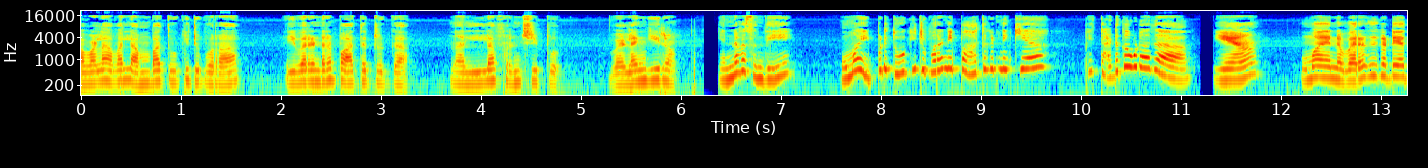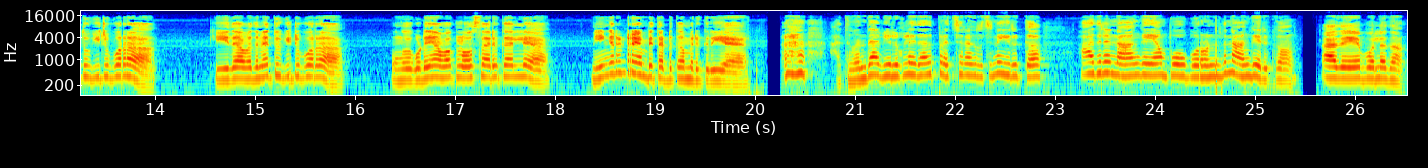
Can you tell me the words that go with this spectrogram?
அவளை அவள் லம்பா தூக்கிட்டு போறா. இவ ரெண்டரும் பார்த்துட்டு இருக்கா நல்ல ஃப்ரெண்ட்ஷிப்பு விளங்கிரும். என்ன வசந்தி உமா இப்படி தூக்கிட்டு போற நீ பார்த்துக்கிட்டு நிக்கியா? போய் தடுக்க கூடாதா? ஏன்? உமா என்ன விறகு கட்டையா தூக்கிட்டு போறா? கீதாவதனே தூக்கிட்டு போறா? உங்க கூடயும் அவ க்ளோஸா இருக்கா இல்லையா? நீங்க ரெண்டு போய் தடுக்காம இருக்கிறிய அது வந்து அவியலுக்குள்ள ஏதாவது பிரச்சனை பிரச்சனை இருக்கா? அதுல நாங்க ஏன் போக போறோம்னு நாங்க இருக்கோம். அதே போலதான்.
